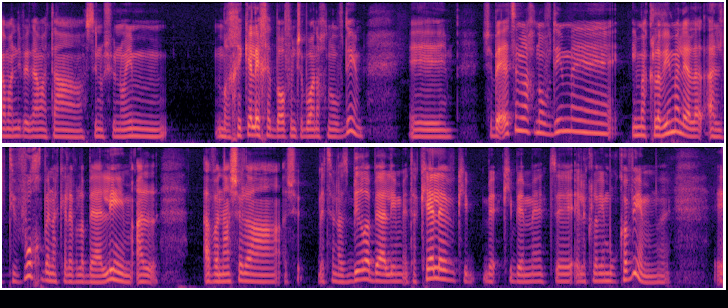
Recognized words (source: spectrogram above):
גם אני וגם אתה עשינו שינויים מרחיקי לכת באופן שבו אנחנו עובדים. שבעצם אנחנו עובדים אה, עם הכלבים האלה על, על תיווך בין הכלב לבעלים, על הבנה של ה... בעצם להסביר לבעלים את הכלב, כי, כי באמת אה, אלה כלבים מורכבים. אה,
